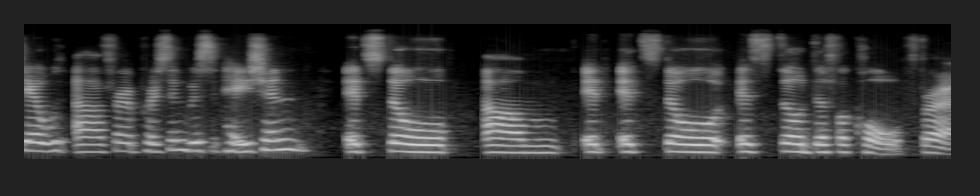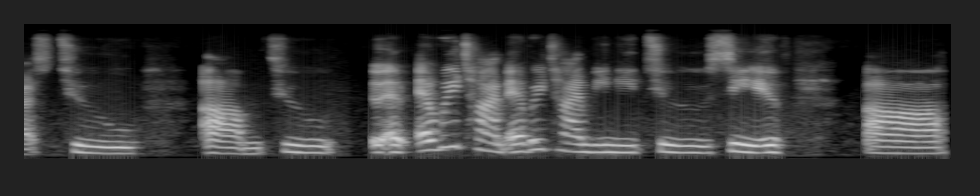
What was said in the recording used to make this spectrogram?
jail uh, for prison visitation, it's still um it it's still it's still difficult for us to um to every time every time we need to see if uh,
